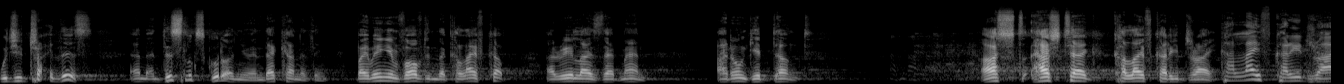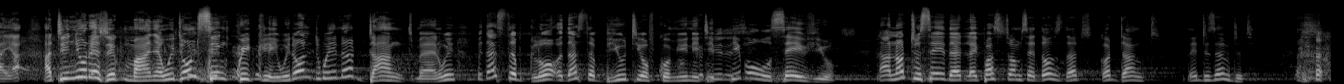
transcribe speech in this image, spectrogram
would you try this? And, and this looks good on you, and that kind of thing. By being involved in the Kalife Cup, I realized that, man, I don't get dunked. Hasht- Hashtag Kalife Curry Dry. Ka life carry dry. Atinyure zekumanya. We don't sing quickly. We don't. We're not dunked, man. We, we- that's the glory. That's the beauty of community. Community. People will save you. Now, not to say that, like Pastor Tom said, those that got dunked, they deserved it.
